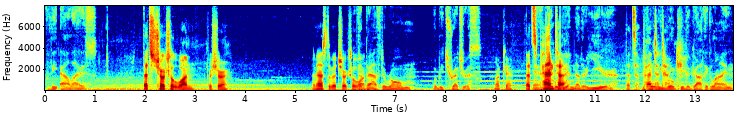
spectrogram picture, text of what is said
for the Allies. That's Churchill one for sure. It has to be Churchill but one. The path to Rome would be treacherous. Okay, that's and Panta. another year. That's a Panta we tank. broke through the Gothic line.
